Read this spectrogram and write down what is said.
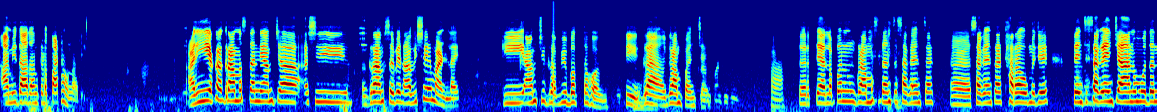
आम्ही दादांकडे पाठवणार आहे. आणि एका ग्रामस्थांनी आमच्या अशी ग्रामसभेत हा विषय मांडलाय की आमची विभक्त व्हावी. ती ग्रा ग्रामपंचायत. हा. तर त्याला पण ग्रामस्थांचा सगळ्यांचा सगळ्यांचा ठराव म्हणजे त्यांचे सगळ्यांचे अनुमोदन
